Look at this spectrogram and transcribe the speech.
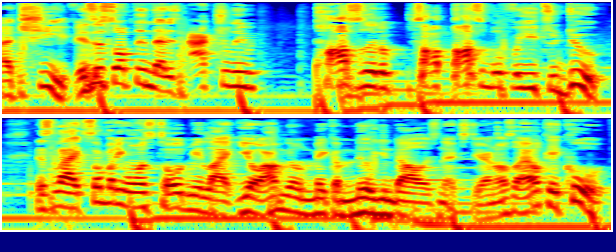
achieve? Is this something that is actually positive possible for you to do. It's like somebody once told me like, yo, I'm gonna make a million dollars next year. And I was like, okay, cool.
